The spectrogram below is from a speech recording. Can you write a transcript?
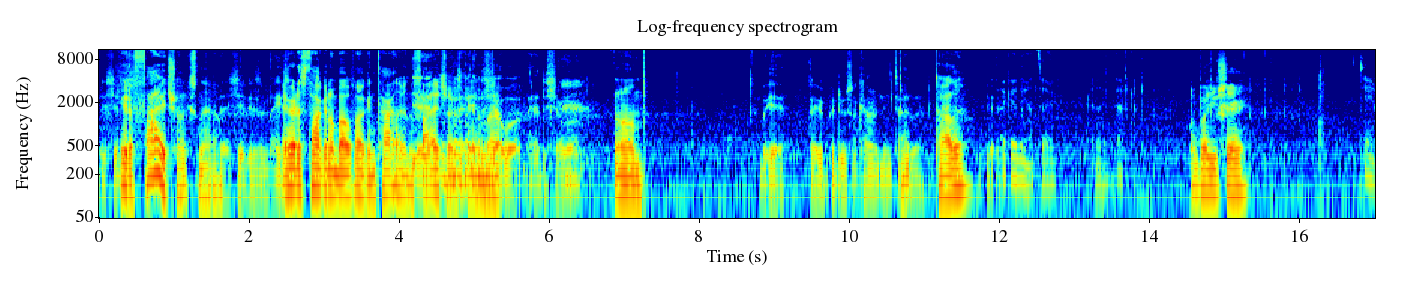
that shit. Hear the fire trucks now. That shit is amazing. They heard us talking about fucking Tyler and the Yeah. fire trucks came to out. show up. Had to show up. Um, But yeah, favorite producer currently Tyler. Tyler, That's a good answer. I like that. what about you, Sherry? Damn.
